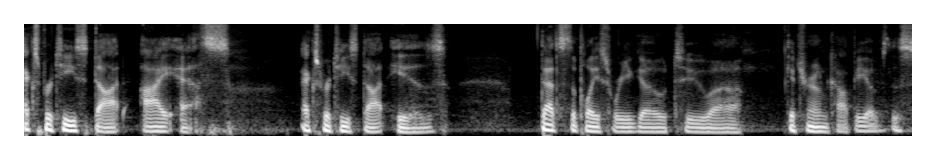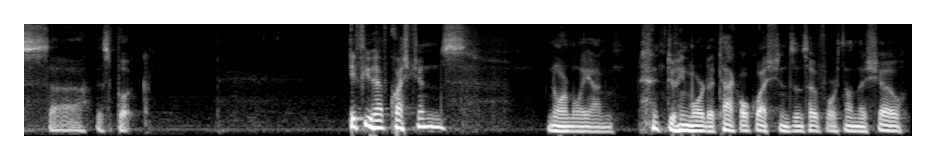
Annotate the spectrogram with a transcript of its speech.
expertise.is. Expertise.is. That's the place where you go to uh, get your own copy of this uh, this book. If you have questions, normally I'm doing more to tackle questions and so forth on this show.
